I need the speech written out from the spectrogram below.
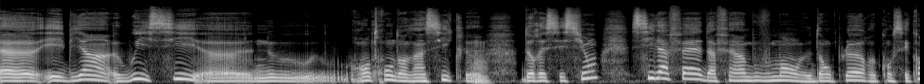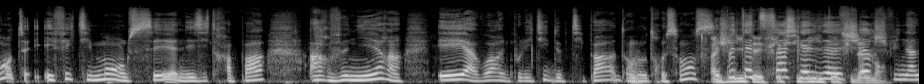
Euh, eh bien, oui, si euh, nous rentrons dans un cycle hum. de récession, si la Fed a fait un mouvement d'ampleur conséquente, effectivement, on le sait, elle n'hésitera pas à revenir et à avoir une politique de petits pas dans hum. l'autre sens. C'est peut-être ça qu'elle cherche finalement,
